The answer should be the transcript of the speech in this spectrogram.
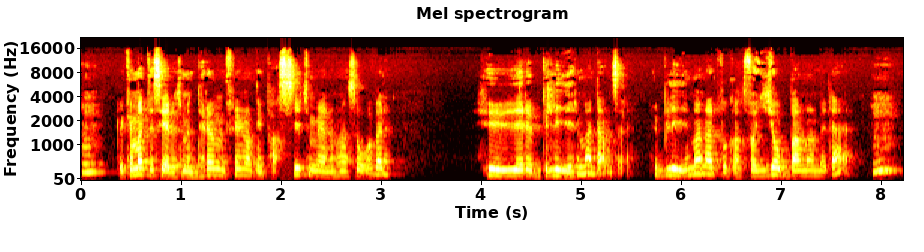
Mm. Då kan man inte se det som en dröm för det är något passivt som man gör när man sover. Hur blir man dansare? Hur blir man advokat? Vad jobbar man med där? Mm.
